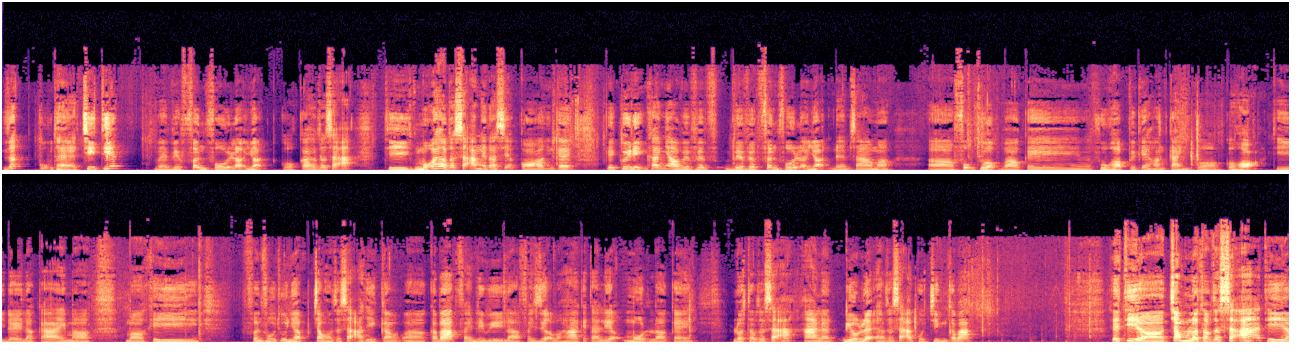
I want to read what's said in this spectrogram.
rất cụ thể chi tiết về việc phân phối lợi nhuận của các hợp tác xã. Thì mỗi hợp tác xã người ta sẽ có những cái cái quy định khác nhau về về việc phân phối lợi nhuận để làm sao mà uh, phụ thuộc vào cái phù hợp với cái hoàn cảnh của của họ. Thì đấy là cái mà mà khi phân phối thu nhập trong hợp tác xã thì các uh, các bác phải lưu ý là phải dựa vào hai cái tài liệu. Một là cái luật hợp tác xã hai là điều lệ hợp tác xã của chính các bác. Thế thì uh, trong luật hợp tác xã thì uh,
